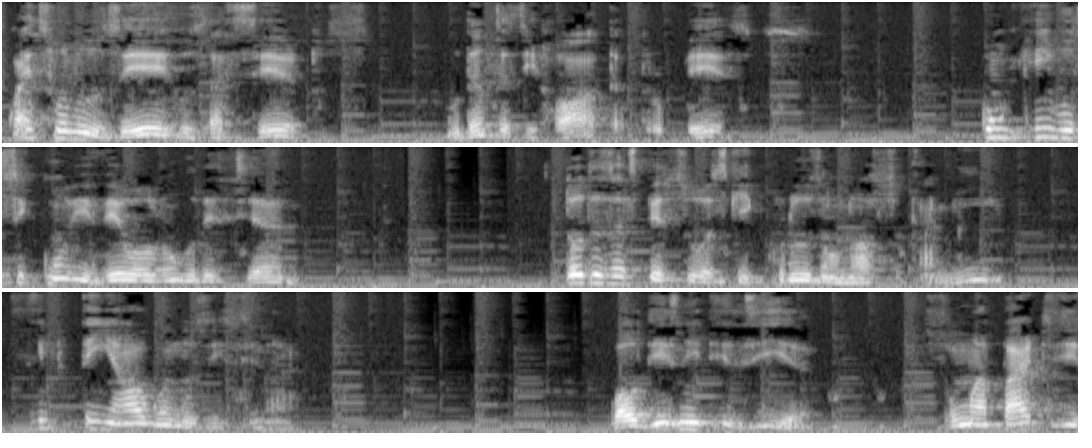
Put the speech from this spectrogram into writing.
Quais foram os erros, acertos, mudanças de rota, tropeços? Com quem você conviveu ao longo desse ano? Todas as pessoas que cruzam nosso caminho sempre têm algo a nos ensinar. Walt Disney dizia: Sou uma parte de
